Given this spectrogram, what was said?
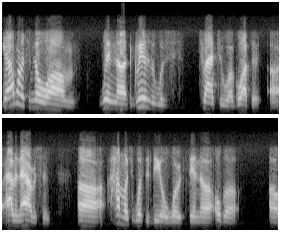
Yeah, I wanted to know um, when uh, the Grizzlies was trying to uh, go after uh, Allen Iverson, uh, how much was the deal worth and uh, over uh,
